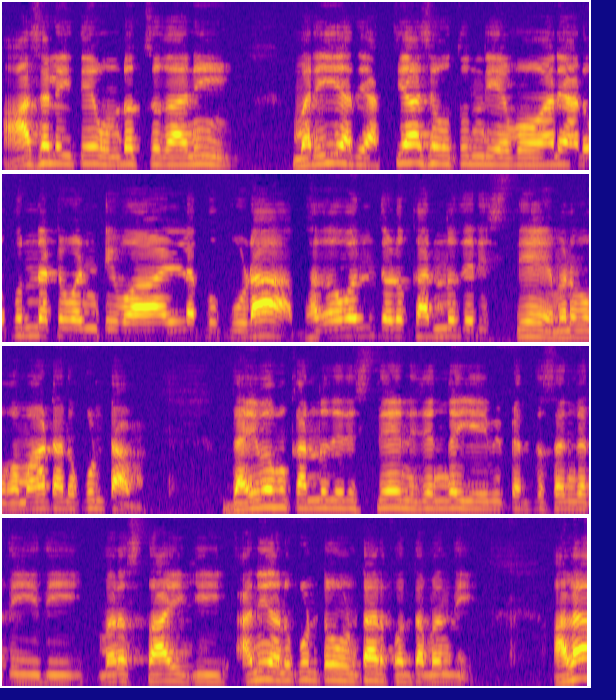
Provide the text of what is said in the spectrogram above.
ఆశలైతే ఉండొచ్చు కానీ మరి అది అత్యాశ అవుతుంది ఏమో అని అనుకున్నటువంటి వాళ్ళకు కూడా భగవంతుడు కన్ను తెరిస్తే మనం ఒక మాట అనుకుంటాం. దైవము కన్ను తెరిస్తే నిజంగా ఏమి పెద్ద సంగతి ఇది మన స్థాయికి అని అనుకుంటూ ఉంటారు కొంతమంది. అలా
